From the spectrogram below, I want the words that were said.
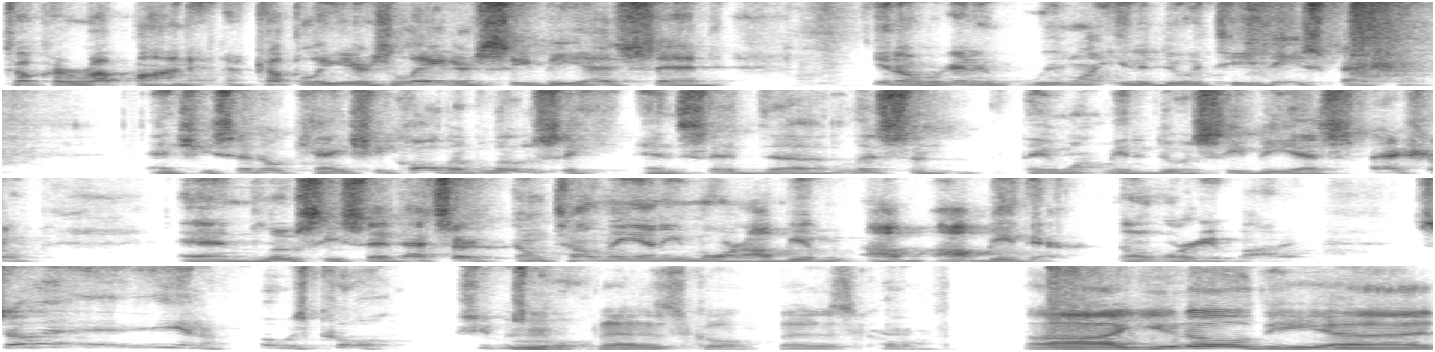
took her up on it. A couple of years later, CBS said, You know, we're going to, we want you to do a TV special. And she said, Okay. She called up Lucy and said, uh, Listen, they want me to do a CBS special. And Lucy said, That's it. Don't tell me anymore. I'll be, I'll, I'll be there. Don't worry about it. So, uh, you know, it was cool. She was hmm, cool. Mm, that is cool. That is cool. Uh, you know the uh,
